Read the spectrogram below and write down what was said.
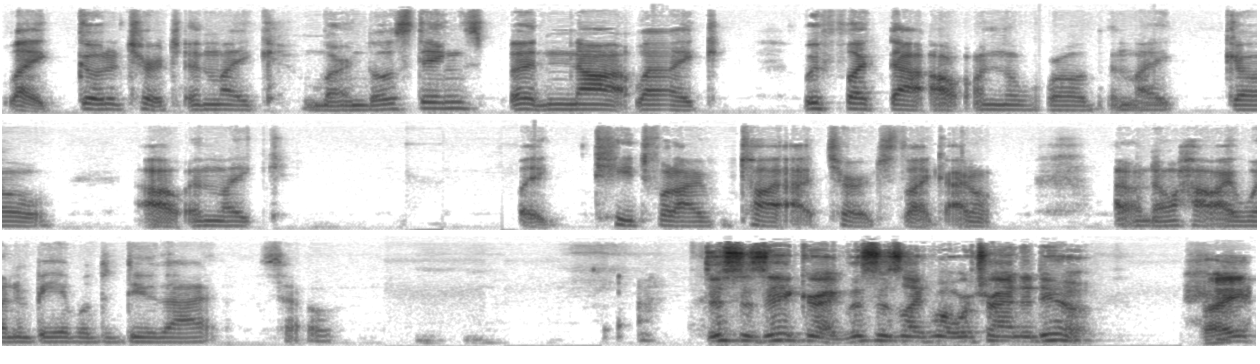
like go to church and like learn those things, but not like reflect that out on the world and like go out and like like teach what I've taught at church. Like I don't I don't know how I wouldn't be able to do that. So yeah. This is it, Greg. This is like what we're trying to do. Right?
